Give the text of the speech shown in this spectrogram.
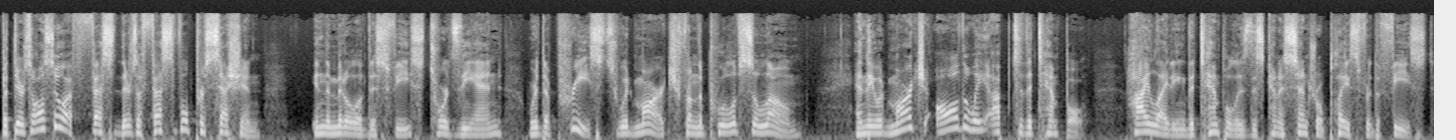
but there's also a fest- there's a festival procession in the middle of this feast towards the end where the priests would march from the pool of Siloam and they would march all the way up to the temple, highlighting the temple as this kind of central place for the feast.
